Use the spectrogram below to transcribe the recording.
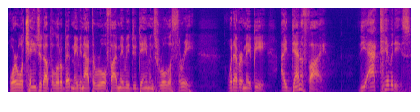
Or we'll change it up a little bit. Maybe not the rule of five. Maybe do Damon's rule of three, whatever it may be. Identify the activities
